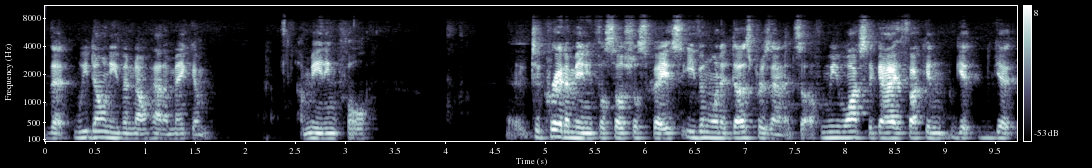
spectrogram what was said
that we don't even know how to make a, a meaningful to create a meaningful social space even when it does present itself and we watch the guy fucking get get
